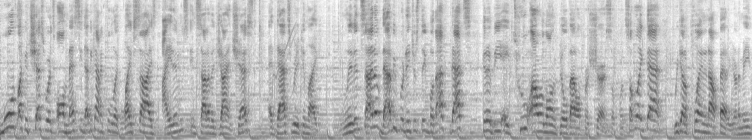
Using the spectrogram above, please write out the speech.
More of like a chest where it's all messy, that'd be kind of cool, like life-sized items inside of a giant chest, and that's where you can like live inside of, that'd be pretty interesting. But that that's gonna be a two hour long build battle for sure. So for something like that, we gotta plan it out better. You know what I mean?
